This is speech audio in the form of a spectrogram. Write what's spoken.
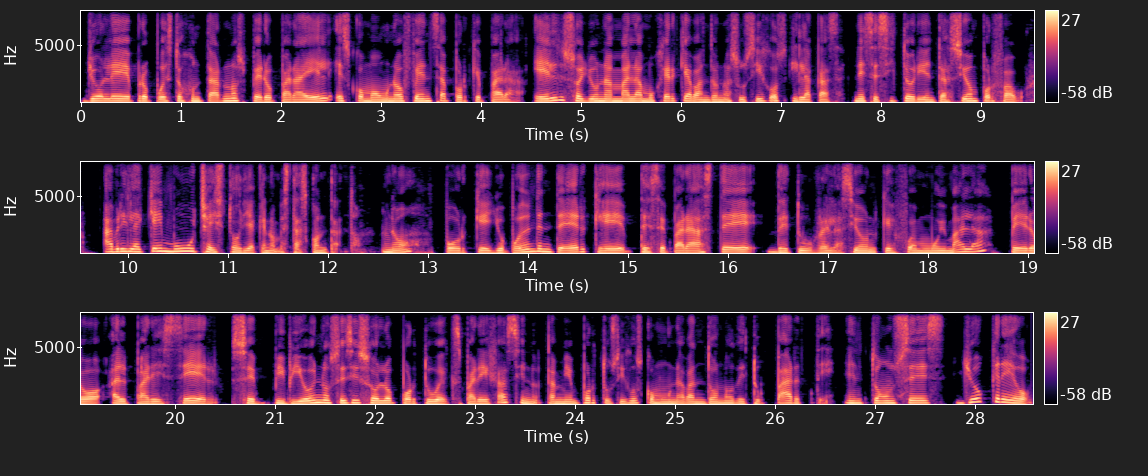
Yo le he propuesto juntarnos, pero para él es como una ofensa porque para él soy una mala mujer que abandonó a sus hijos y la casa. Necesito orientación, por favor. Abril, aquí hay mucha historia que no me estás contando, ¿no? Porque yo puedo entender que te separaste de tu relación que fue muy mala, pero al parecer se vivió, no sé si solo por tu expareja, sino también por tus hijos como un abandono de tu parte. Entonces, yo creo,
